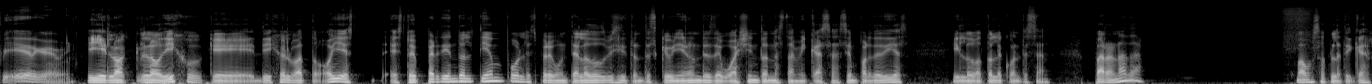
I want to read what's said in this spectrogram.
Verga, güey. Y lo, lo, dijo, que dijo el vato, oye, estoy perdiendo el tiempo. Les pregunté a los dos visitantes que vinieron desde Washington hasta mi casa hace un par de días. Y los vatos le contestan, para nada. Vamos a platicar.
